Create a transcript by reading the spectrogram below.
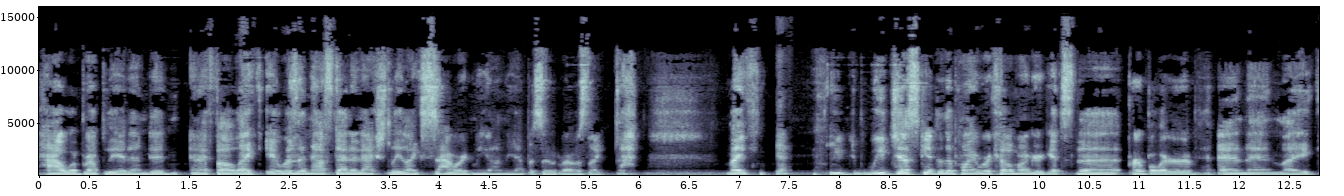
how abruptly it ended, and I felt like it was enough that it actually like soured me on the episode where I was like, ah, like Yeah. you, we just get to the point where Killmonger gets the purple herb, and then like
